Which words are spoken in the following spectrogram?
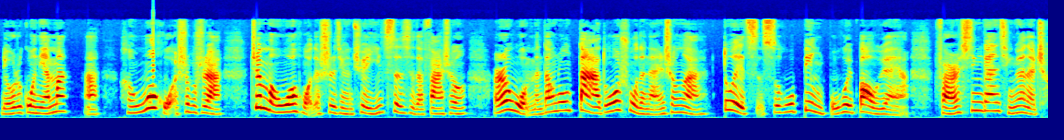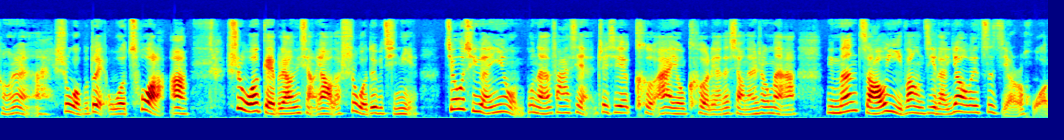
留着过年吗？啊，很窝火，是不是啊？这么窝火的事情却一次次的发生，而我们当中大多数的男生啊，对此似乎并不会抱怨呀，反而心甘情愿地承认，哎，是我不对，我错了啊，是我给不了你想要的，是我对不起你。究其原因，我们不难发现，这些可爱又可怜的小男生们啊，你们早已忘记了要为自己而活。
